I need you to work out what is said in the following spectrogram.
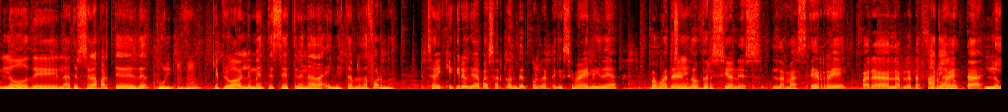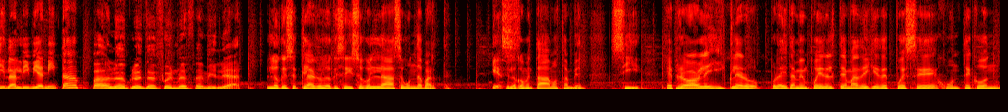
lo de la tercera parte de Deadpool, que probablemente sea estrenada en esta plataforma. ¿Sabéis qué creo que va a pasar con Deadpool? Antes que se me vaya la idea, vamos a tener Sí. dos versiones. La más R para la plataforma Ah, claro. esta Lo- y la livianita para la plataforma familiar. Lo que se, claro, lo que se hizo con la segunda parte. Yes. que lo comentábamos también. Sí, es probable y claro, por ahí también puede ir el tema de que después se junte con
